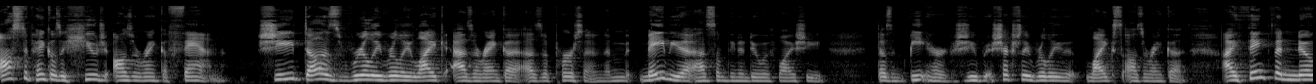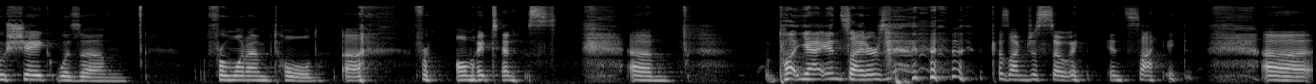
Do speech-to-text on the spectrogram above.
Ostapenko's a huge Azarenka fan. She does really, really like Azarenka as a person, and maybe that has something to do with why she doesn't beat her. She she actually really likes Azarenka. I think the no shake was um from what I'm told uh from all my tennis um but yeah insiders because I'm just so inside uh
